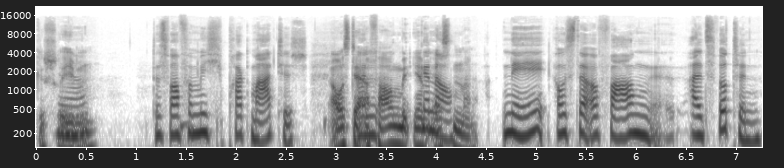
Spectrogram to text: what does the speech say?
geschrieben. Ja, das war für mich pragmatisch. Aus der weil, Erfahrung mit Ihrem genau, ersten Mann? Nee, aus der Erfahrung äh, als Wirtin.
